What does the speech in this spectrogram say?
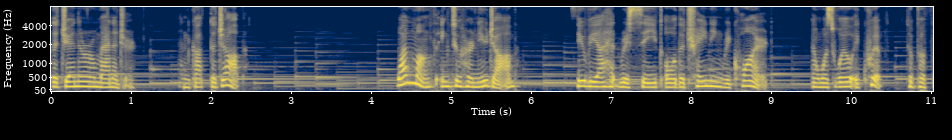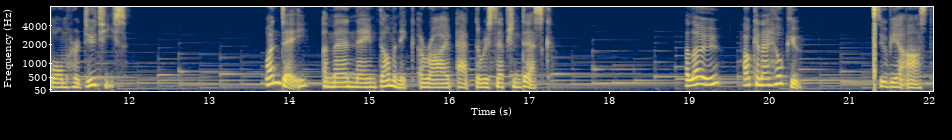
the general manager, and got the job. One month into her new job, Sylvia had received all the training required and was well equipped to perform her duties. One day, a man named Dominic arrived at the reception desk. Hello, how can I help you? Sylvia asked.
